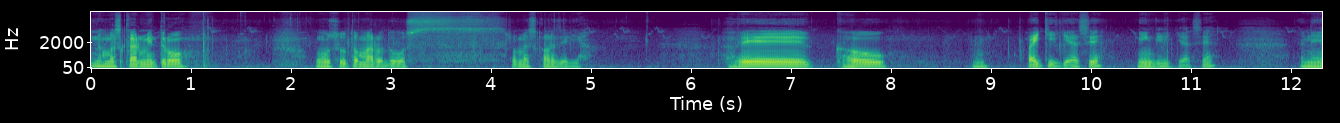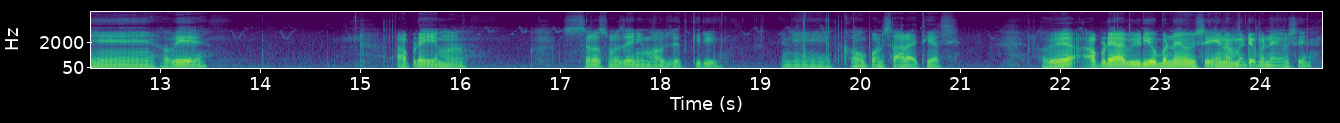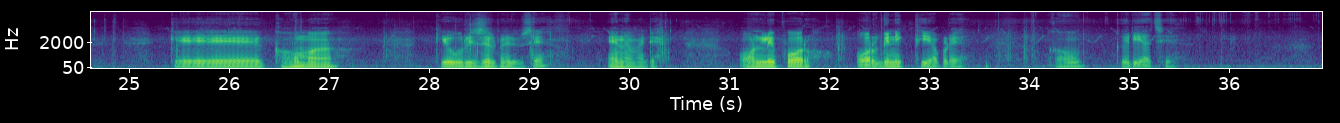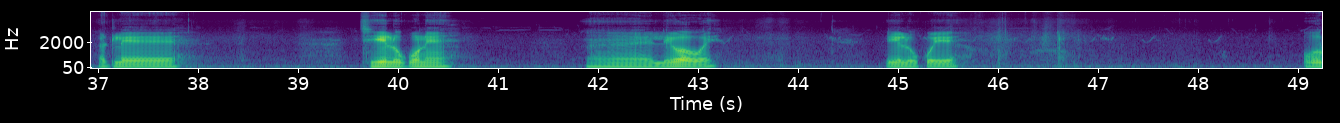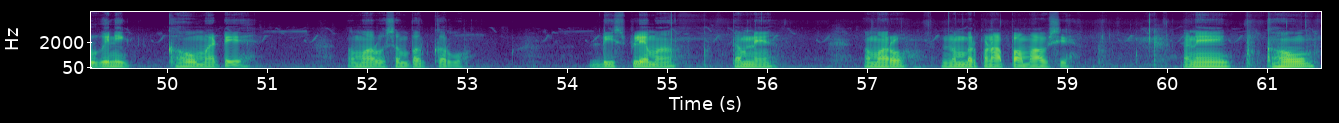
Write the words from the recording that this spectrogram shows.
નમસ્કાર મિત્રો. હું છું તમારો દોસ્ત રમેશ કણજરિયા. હવે ઘઉં પાકી ગયા છે, નીંગળી ગયા છે. અને હવે આપણે એમાં સરસ મજાની માવજત કરી અને ઘઉં પણ સારા થયા છે. હવે આપણે આ વીડિયો બનાવ્યો છે, એના માટે બનાવ્યો છે કે ઘઉંમાં કેવું રિઝલ્ટ મળ્યું છે. એના માટે. ઓનલી ફોર ઓર્ગેનિકથી આપણે ઘઉં કર્યા છે. એટલે જે લોકોને લેવા હોય, એ લોકોએ ઓર્ગેનિક ઘઉં માટે અમારો સંપર્ક કરવો. ડિસ્પ્લેમાં તમને અમારો નંબર પણ આપવામાં આવશે. અને ઘઉં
